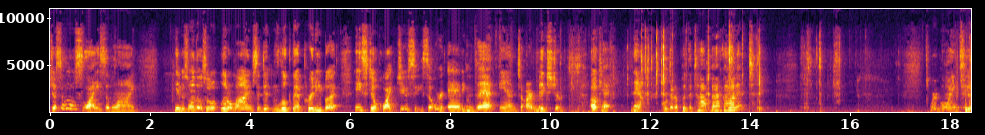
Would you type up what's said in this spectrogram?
Just a little slice of lime. He was one of those little, little limes that didn't look that pretty, but he's still quite juicy. So we're adding that into our mixture. Okay, now we're going to put the top back on it. We're going to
